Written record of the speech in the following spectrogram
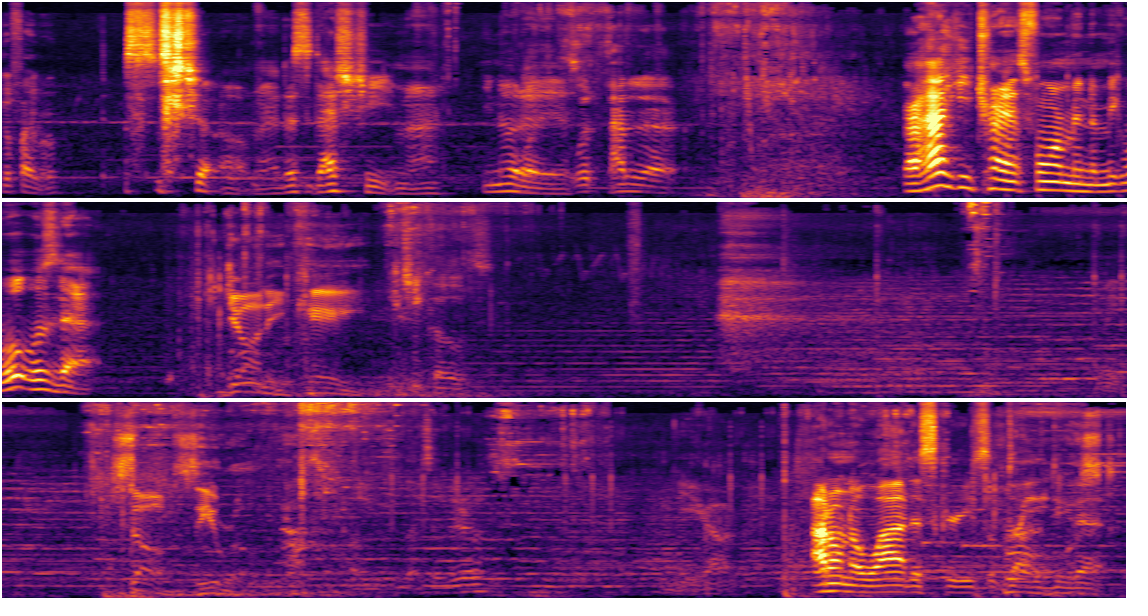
Good fight, bro. Shut up, man. This that's cheating, man. You know that is. What? How did that? Or how he transformed into me? What was that? Johnny Cage. Cheat codes. Sub Zero. I don't know why the screen sometimes do that.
